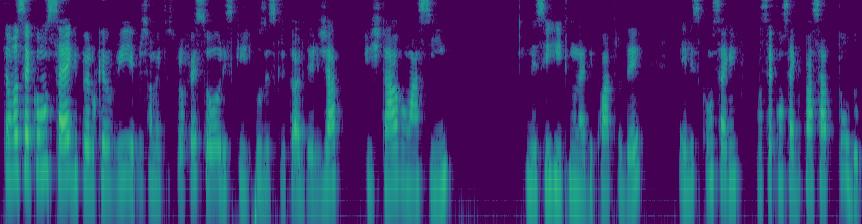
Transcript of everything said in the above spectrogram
Então você consegue, pelo que eu vi, principalmente os professores, que os escritórios deles já estavam assim, nesse ritmo né, de 4D, eles conseguem, você consegue passar tudo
